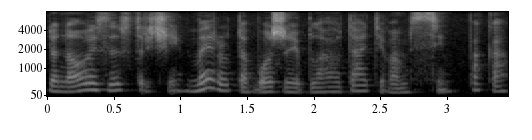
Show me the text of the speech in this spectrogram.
До нових зустрічей, миру та Божої благодаті вам всім. Пока!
